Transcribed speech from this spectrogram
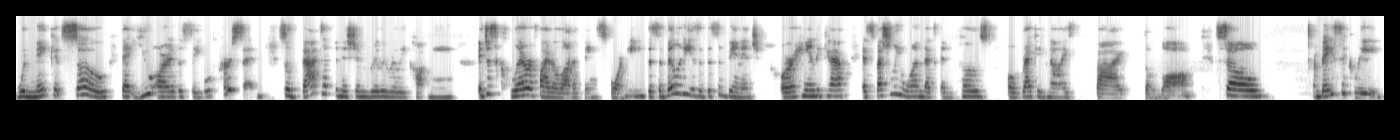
would make it so that you are a disabled person. So that definition really, really caught me it just clarified a lot of things for me. Disability is a disadvantage or a handicap, especially one that's imposed or recognized by the law. So basically,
